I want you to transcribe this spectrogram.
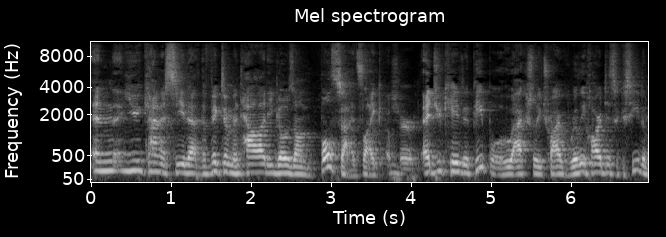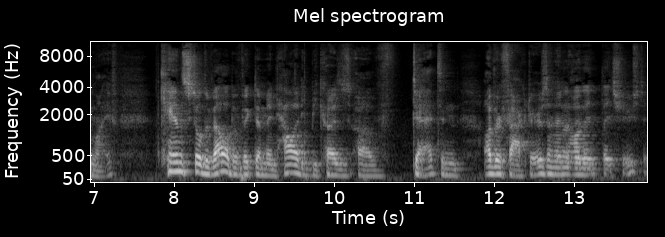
and you kind of see that the victim mentality goes on both sides. Like Sure. educated people who actually try really hard to succeed in life can still develop a victim mentality because of debt and other factors. And then Well, on, they, they choose to.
